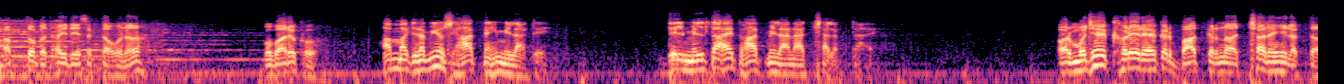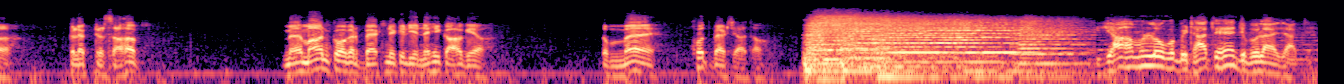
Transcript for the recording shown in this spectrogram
अब तो बधाई दे सकता हूँ ना? मुबारक हो। हम अजनबियों से हाथ नहीं मिलाते। दिल मिलता है तो हाथ मिलाना अच्छा लगता है। और मुझे खड़े रहकर बात करना अच्छा नहीं लगता कलेक्टर साहब। मेहमान को अगर बैठने के लिए नहीं कहा गया तो मैं खुद बैठ जाता हूँ। यहाँ हम उन लोगों को बिठाते हैं जो बुलाए जाते हैं।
